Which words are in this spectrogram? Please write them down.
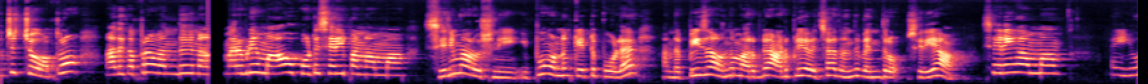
அச்சச்சோ. அப்புறம் அதுக்கப்புறம் வந்து நான் மறுபடியும் மாவு போட்டு சரி பண்ணாம்மா. சரிம்மா ரோஷினி. இப்போவும் ஒன்றும் கெட்டு போகல அந்த பீஸா வந்து மறுபடியும் அடுப்புலேயே வச்சு அது வந்து வெந்துடும் சரியா? சரிங்க அம்மா. ஐயோ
